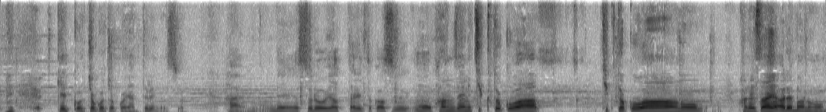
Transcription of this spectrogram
結構ちょこちょこやってるんですよ。はい。で、それをやったりとかする、もう完全に TikTok は、TikTok は、あの、羽さえあればの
